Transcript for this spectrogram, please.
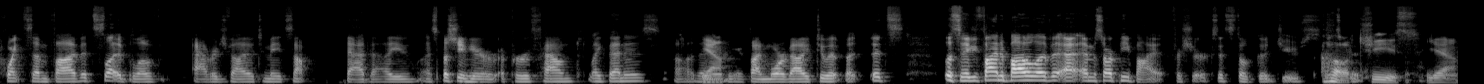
0.75. It's slightly below average value to me. It's not bad value, especially if you're a proof hound like Ben is. Uh, then Yeah. you can find more value to it. But it's listen, if you find a bottle of it at MSRP, buy it for sure because it's still good juice. It's Oh, jeez. Yeah.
